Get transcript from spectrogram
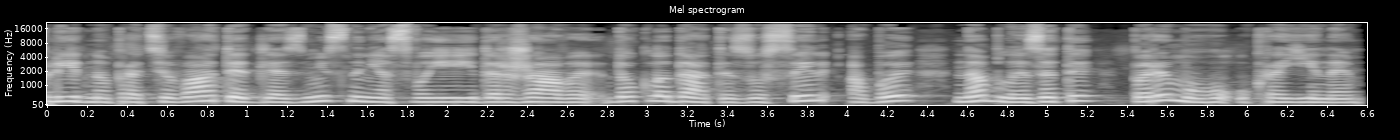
плідно працювати для зміцнення своєї держави, докладати зусиль, аби наблизити перемогу України.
